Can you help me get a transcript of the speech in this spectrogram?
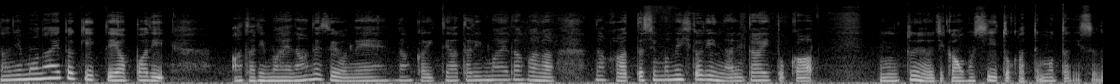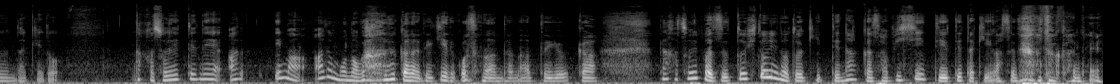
何もない時ってやっぱり当たり前なんですよね。なんかいて当たり前だからなんか私もね一人になりたいとか、うん、一人の時間欲しいとかって思ったりするんだけどだからそれってねあ今あるものがあるからできることなんだなというかだかそういえばずっと一人の時ってなんか寂しいって言ってた気がするとかね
